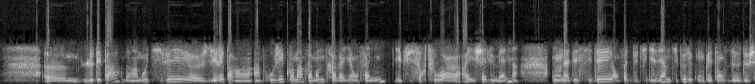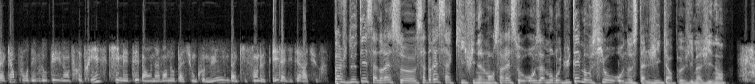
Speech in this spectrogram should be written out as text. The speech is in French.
Euh, le départ, ben, motivé, euh, je dirais, par un, projet commun vraiment de travailler en famille et puis surtout à, échelle humaine. On a décidé en fait d'utiliser un petit peu les compétences de, chacun pour développer une entreprise qui mettait ben, en avant nos passions communes, ben, qui sont le thé et la littérature. Page de thé s'adresse euh, s'adresse à qui finalement? S'adresse aux, amoureux du thé, mais aussi aux, aux nostalgiques un peu, j'imagine. Hein?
